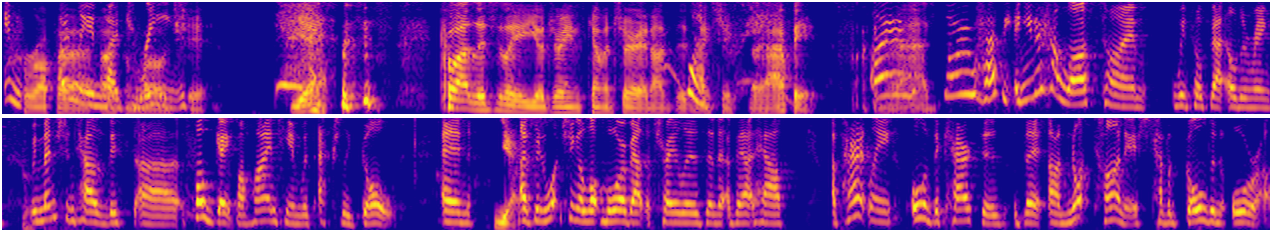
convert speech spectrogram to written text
in- only in my dreams. shit. Yeah, this is quite literally your dreams coming true, and I, it What makes me so happy. I am rad. so happy. And you know how last time we talked about Elden Ring, we mentioned how this uh, fog gate behind him was actually gold. And Yes, I've been watching a lot more about the trailers and about how apparently all of the characters that are not tarnished have a golden aura.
